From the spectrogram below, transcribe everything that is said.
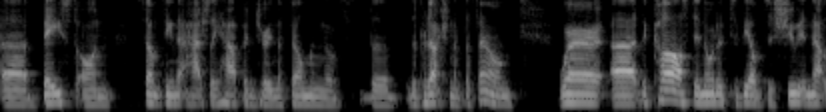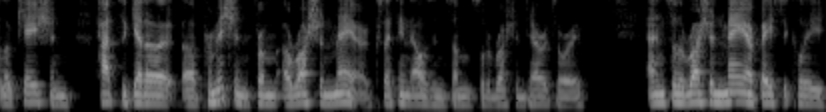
uh, based on something that actually happened during the filming of the the production of the film, where uh, the cast, in order to be able to shoot in that location, had to get a, a permission from a Russian mayor because I think that was in some sort of Russian territory, and so the Russian mayor basically,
